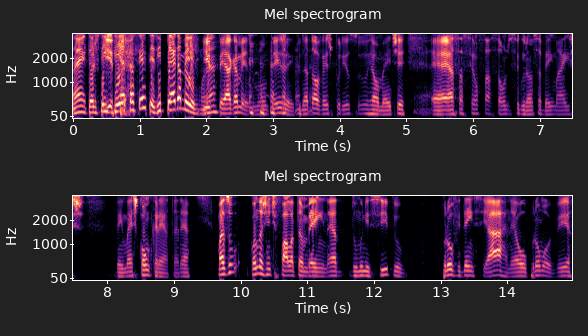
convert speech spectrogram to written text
Né? Então eles têm que ter pega. essa certeza. E pega mesmo, e né? pega mesmo, não tem jeito. Né? Talvez por isso realmente é. é. essa sensação de segurança bem mais, bem mais concreta. Né? Mas o, quando a gente fala também né, do município providenciar né, ou promover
